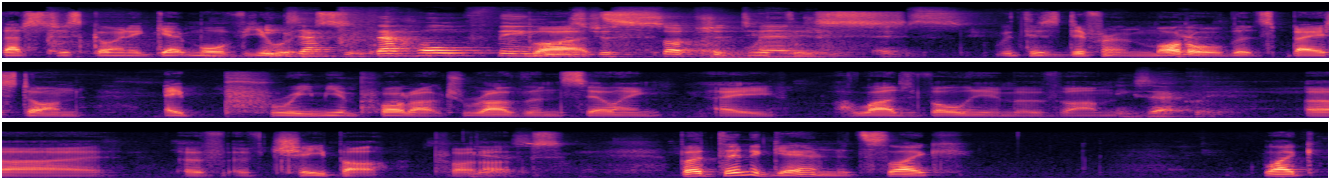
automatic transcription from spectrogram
That's just going to get more viewers. exactly. That whole thing was just such a with this- It's with this different model that's based on a premium product rather than selling a, a large volume of um, exactly. uh, of, of cheaper products. Yes. But then again, it's like like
